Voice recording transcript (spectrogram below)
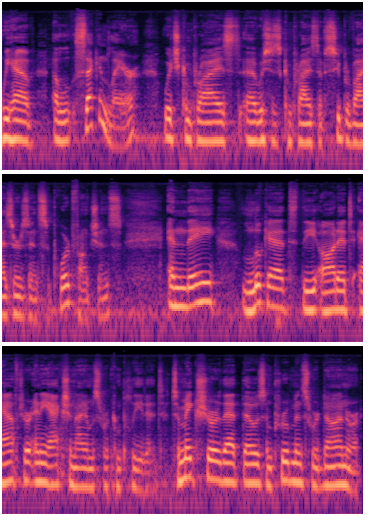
we have a second layer, which comprised, uh, which is comprised of supervisors and support functions, and they look at the audit after any action items were completed to make sure that those improvements were done or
